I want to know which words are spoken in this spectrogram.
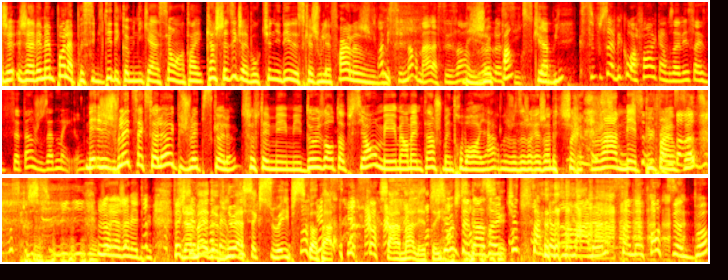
Je- J'avais même pas la possibilité des communications en tête. Quand je te dis que j'avais aucune idée de ce que je voulais faire, là, je... Ah, mais c'est normal à ces âges. Mais je pense que oui. Si vous savez quoi faire quand vous avez 16-17 ans, je vous admire. Mais je voulais être sexologue puis je voulais être psychologue. Ça, c'était mes, mes deux autres options, mais, mais en même temps, je suis bien trop broyarde. là. Je veux dire, j'aurais jamais, jamais pu faire ça. J'aurais jamais pu. Fait vraiment devenue asexuée et psychopathe. ça a mal été. Je j'étais dans un cul-de-sac à ce moment-là. là. Ça ne fonctionne pas.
